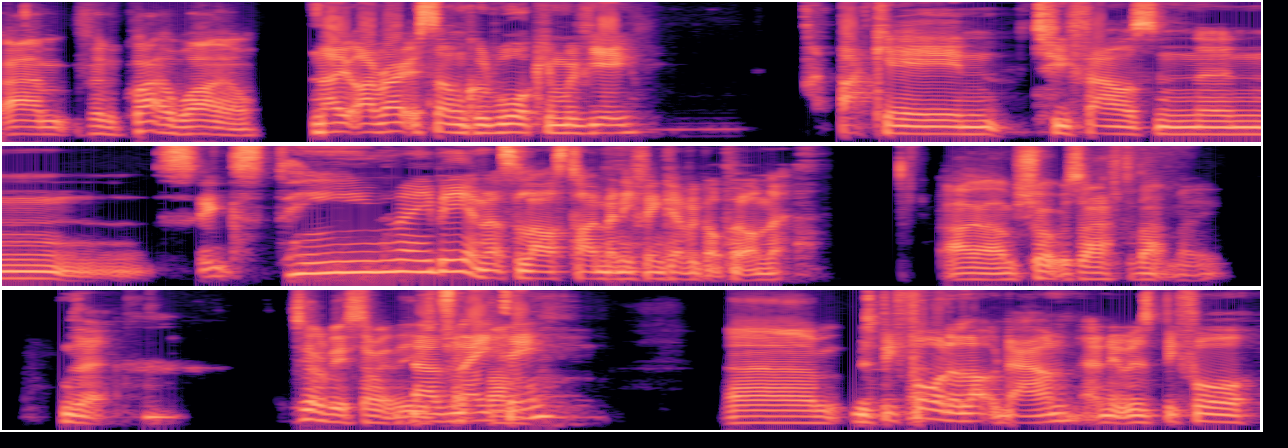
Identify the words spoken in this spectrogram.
um, for quite a while. No, I wrote a song called "Walking with You" back in 2016, maybe, and that's the last time anything ever got put on there. I, I'm sure it was after that, mate. Was it It's got to be something that you chucked 2018? It. Um, was before the lockdown, and it was before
